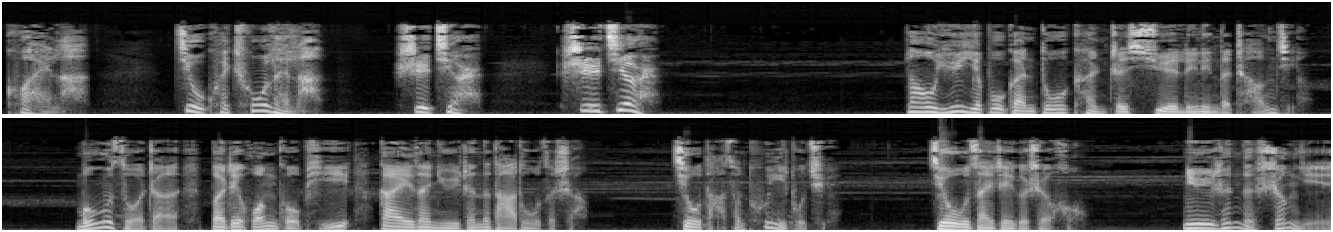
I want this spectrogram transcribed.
快了，就快出来了，使劲儿，使劲儿。老于也不敢多看这血淋淋的场景，摸索着把这黄狗皮盖在女人的大肚子上，就打算退出去。就在这个时候，女人的声音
